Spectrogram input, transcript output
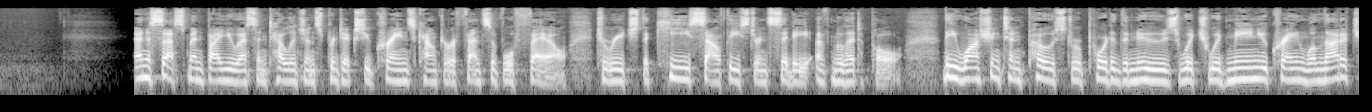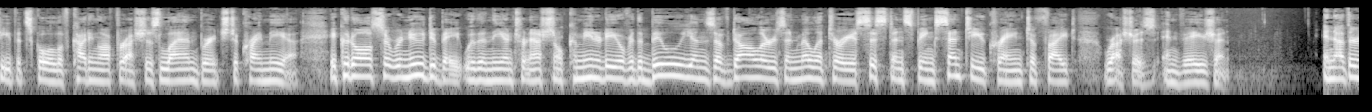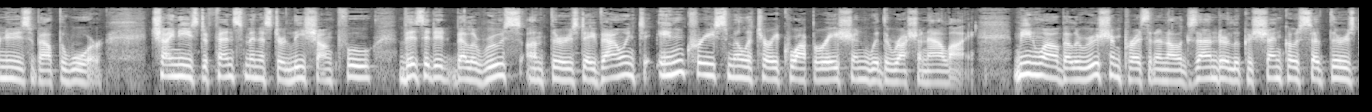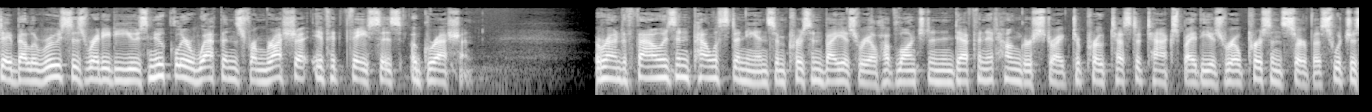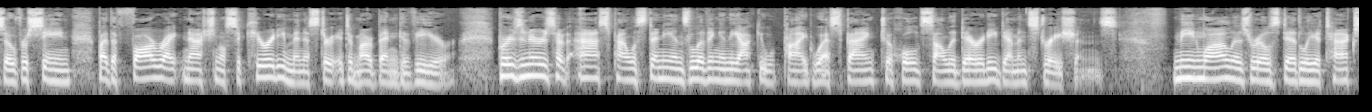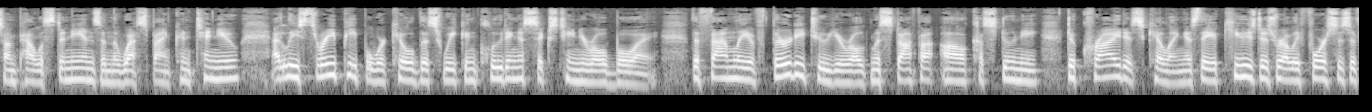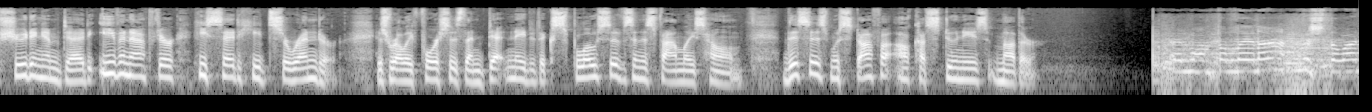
An assessment by U.S. intelligence predicts Ukraine's counteroffensive will fail to reach the key southeastern city of Melitopol. The Washington Post reported the news, which would mean Ukraine will not achieve its goal of cutting off Russia's land bridge to Crimea. It could also renew debate within the international community over the billions of dollars in military assistance being sent to Ukraine to fight Russia's invasion. In other news about the war, Chinese Defense Minister Li Shangfu visited Belarus on Thursday, vowing to increase military cooperation with the Russian ally. Meanwhile, Belarusian President Alexander Lukashenko said Thursday Belarus is ready to use nuclear weapons from Russia if it faces aggression. Around a thousand Palestinians imprisoned by Israel have launched an indefinite hunger strike to protest attacks by the Israel Prison Service, which is overseen by the far-right National Security Minister Itamar Ben-Gvir. Prisoners have asked Palestinians living in the occupied West Bank to hold solidarity demonstrations. Meanwhile, Israel's deadly attacks on Palestinians in the West Bank continue. At least three people were killed this week, including a 16-year-old boy. The family of 32-year-old Mustafa al-Kastuni decried his killing as they accused Israeli forces of shooting him dead even after he said he'd surrender. Israeli forces then detonated explosives in his family's home. This is Mustafa al-Kastuni's mother.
